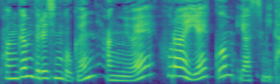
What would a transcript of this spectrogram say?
방금 들으신 곡은 악뮤의 후라이의 꿈이었습니다.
